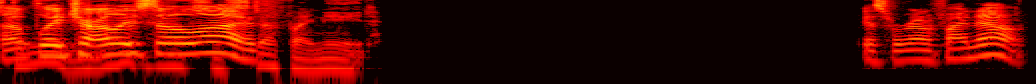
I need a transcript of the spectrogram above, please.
Hopefully Charlie's still alive. Stuff I need. Guess we're gonna find out.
